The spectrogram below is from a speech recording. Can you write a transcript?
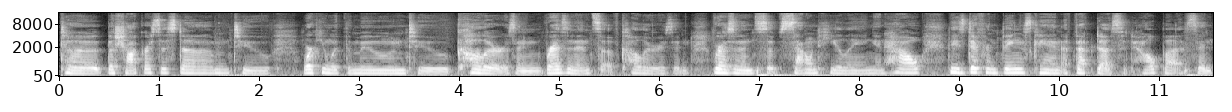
to the chakra system to working with the moon to colors and resonance of colors and resonance of sound healing and how these different things can affect us and help us and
